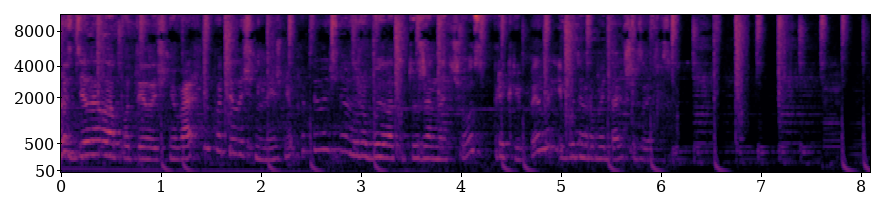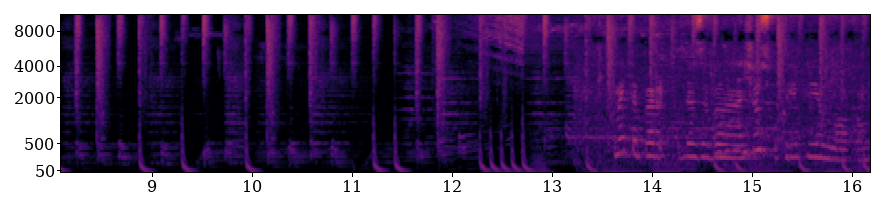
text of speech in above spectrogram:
Розділила потиличню верхню потиличну, нижню потиличню, зробила тут уже начос, прикріпили і будемо робити далі зачіску. Ми тепер, де зробили начос, укріплюємо лаком.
